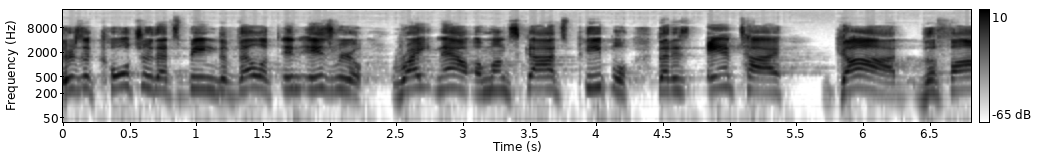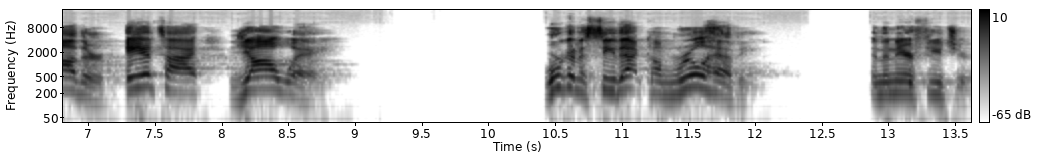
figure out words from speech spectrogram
There's a culture that's being developed in Israel right now amongst God's people that is anti God the Father, anti Yahweh. We're going to see that come real heavy in the near future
